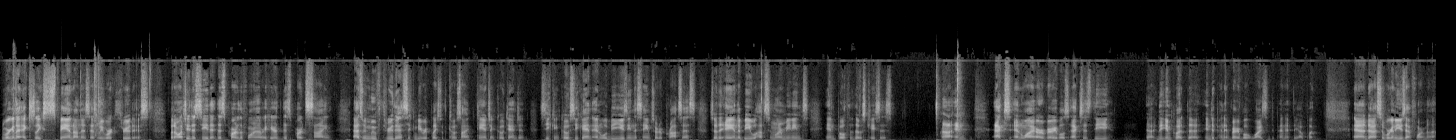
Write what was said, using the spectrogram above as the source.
And we're going to actually expand on this as we work through this. But I want you to see that this part of the formula right here, this part sine, as we move through this, it can be replaced with cosine, tangent, cotangent, secant, cosecant, and we'll be using the same sort of process. So the A and the B will have similar meanings in both of those cases. Uh, and x and y are variables. x is the uh, the input, the independent variable, y is the dependent, the output. And uh, so we're going to use that formula.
